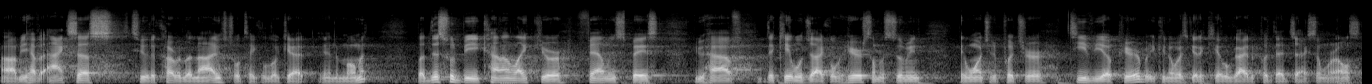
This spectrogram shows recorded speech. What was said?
Um, you have access to the covered lanai, which we'll take a look at in a moment. But this would be kind of like your family space. You have the cable jack over here, so I'm assuming they want you to put your TV up here, but you can always get a cable guy to put that jack somewhere else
